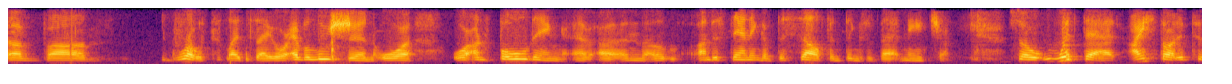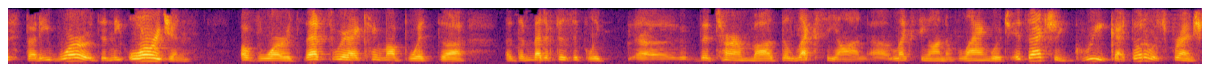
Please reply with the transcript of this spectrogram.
of um, growth, let's say, or evolution, or or unfolding uh, uh, and uh, understanding of the self and things of that nature. So with that, I started to study words and the origin of words. That's where I came up with uh, the metaphysically uh, the term uh, the lexion, uh, lexion of language. It's actually Greek. I thought it was French,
